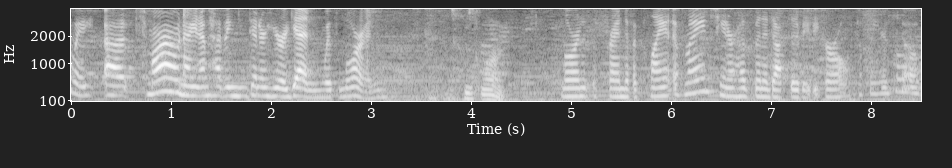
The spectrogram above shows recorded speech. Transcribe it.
Anyway, uh, tomorrow night I'm having dinner here again with Lauren. Who's Lauren? Lauren is a friend of a client of mine. She and her husband adopted a baby girl a couple years ago.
